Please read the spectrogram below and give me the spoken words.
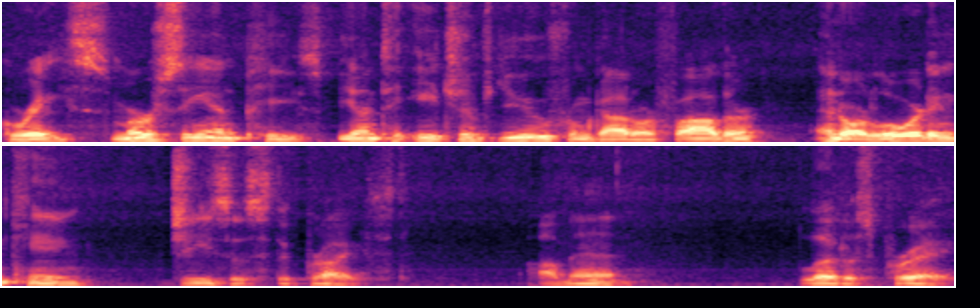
Grace, mercy, and peace be unto each of you from God our Father and our Lord and King, Jesus the Christ. Amen. Let us pray.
